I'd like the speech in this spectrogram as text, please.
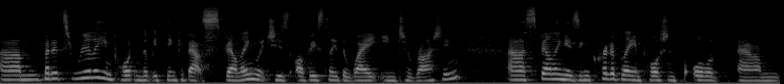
Um, but it's really important that we think about spelling, which is obviously the way into writing. Uh, spelling is incredibly important for all of um,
